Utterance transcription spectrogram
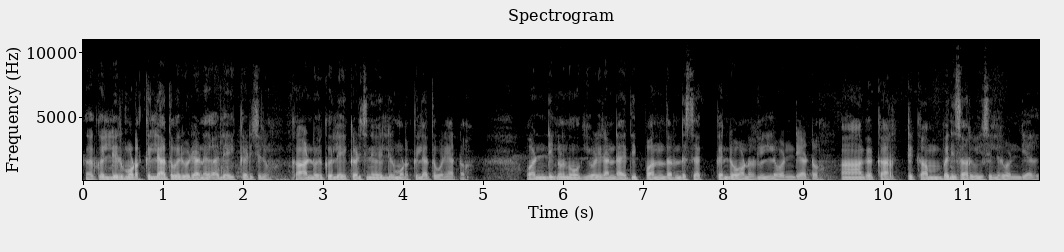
നിങ്ങൾക്ക് വലിയൊരു മുടക്കില്ലാത്ത പരിപാടിയാണ് ആ ലൈക്ക് അടിച്ചിട്ടും കാണുന്നവർക്ക് ലൈക്ക് അടിച്ചതിന് വലിയൊരു മുടക്കില്ലാത്ത പണിയാണ് കേട്ടോ വണ്ടി നിങ്ങൾ നോക്കിക്കോളി രണ്ടായിരത്തി പന്ത്രണ്ട് സെക്കൻഡ് ഓണറിലുള്ള വണ്ടിയാട്ടോ. ആകെ കറക്റ്റ് കമ്പനി സർവീസിലൊരു വണ്ടിയാണ്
